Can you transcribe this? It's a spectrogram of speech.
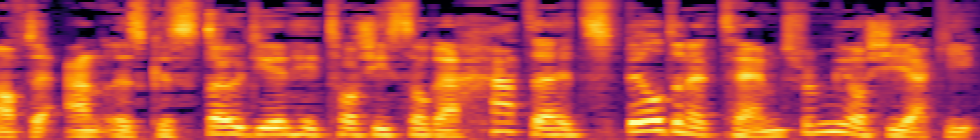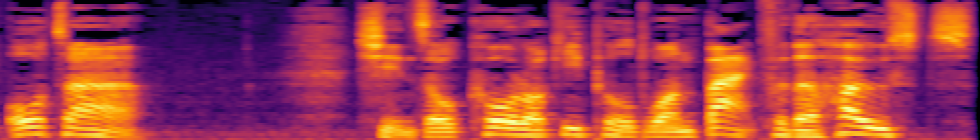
after Antlers custodian Hitoshi Sogahata had spilled an attempt from Yoshiaki Ota. Shinzo Koroki pulled one back for the hosts,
